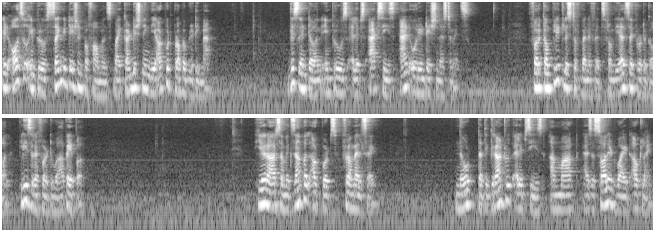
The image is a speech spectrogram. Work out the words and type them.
It also improves segmentation performance by conditioning the output probability map. This in turn improves ellipse axes and orientation estimates. For a complete list of benefits from the EllSeg protocol, please refer to our paper. Here are some example outputs from EllSeg. Note that the ground truth ellipses are marked as a solid white outline.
